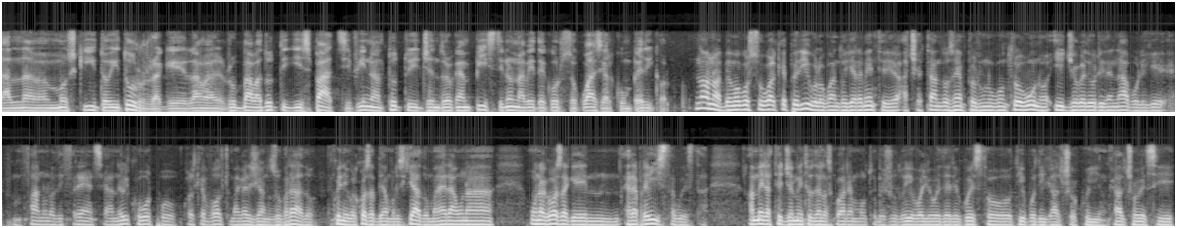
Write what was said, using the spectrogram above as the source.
dal Moschito Iturra che rubava tutti gli spazi fino a tutti i centrocampisti non avete corso quasi alcun pericolo? No, no, abbiamo corso qualche pericolo quando chiaramente accettando sempre l'uno contro uno i giocatori del Napoli che fanno la differenza, hanno il corpo, qualche volta magari ci hanno superato, quindi qualcosa abbiamo rischiato, ma era una, una cosa che mh, era prevista questa. A me l'atteggiamento della squadra è molto piaciuto, io voglio vedere questo tipo di calcio qui, un calcio che si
